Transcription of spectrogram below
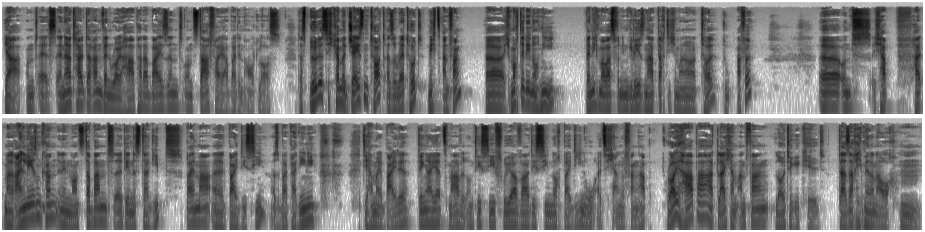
Ja, und es erinnert halt daran, wenn Roy Harper dabei sind und Starfire bei den Outlaws. Das Blöde ist, ich kann mit Jason Todd, also Red Hood, nichts anfangen. Äh, ich mochte den noch nie. Wenn ich mal was von ihm gelesen habe, dachte ich immer, toll, du Affe. Äh, und ich habe halt mal reinlesen können in den Monsterband, äh, den es da gibt bei, Ma äh, bei DC, also bei Panini. Die haben ja beide Dinger jetzt, Marvel und DC. Früher war DC noch bei Dino, als ich angefangen habe. Roy Harper hat gleich am Anfang Leute gekillt. Da sag ich mir dann auch, hm,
